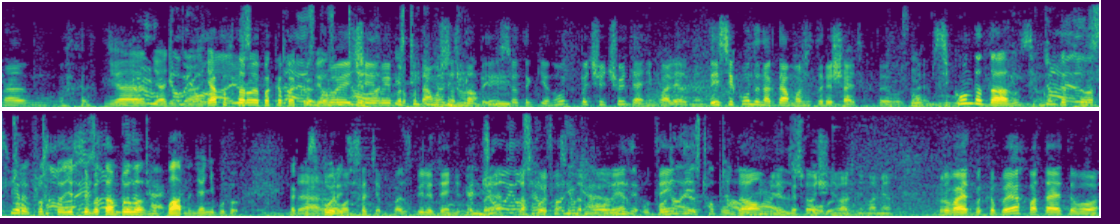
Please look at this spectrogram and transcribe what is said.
На... Я, я не знаю, я по второй БКБ купил. tower выбор, потому что статы все-таки, ну, по чуть-чуть они полезны. Да и секунды иногда может решать, кто его Ну, знает. секунда, да, ну секунда хроносферы, просто если бы там было... Ну, ладно, я не буду как бы Да, да, спорить. вот, кстати, сбили Дэнди ТП, заходит на can, У Дэнди кулдаун, has это очень важный момент. Врывает БКБ, хватает его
